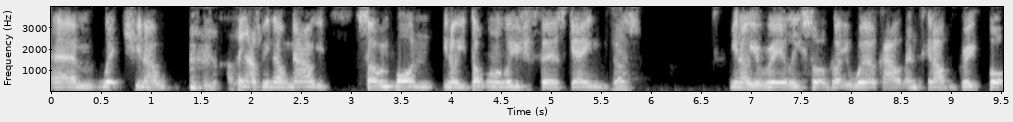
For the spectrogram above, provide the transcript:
um, which, you know, I think as we know now, it's so important. You know, you don't want to lose your first game because, yeah. you know, you really sort of got your work out then to get out of the group. But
